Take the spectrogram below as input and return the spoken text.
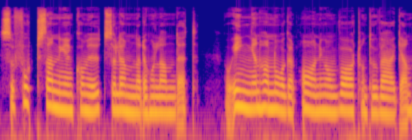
Så fort sanningen kom ut så lämnade hon landet och ingen har någon aning om vart hon tog vägen.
